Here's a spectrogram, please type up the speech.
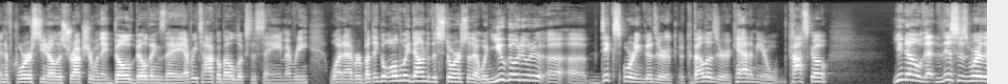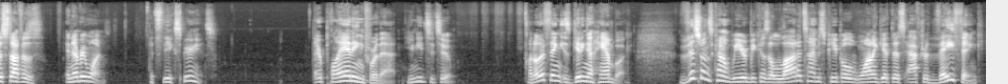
And of course, you know, the structure when they build buildings, they every Taco Bell looks the same, every whatever, but they go all the way down to the store so that when you go to a, a, a Dick's Sporting Goods or a Cabela's or Academy or Costco, you know that this is where this stuff is in every one. It's the experience. They're planning for that. You need to too. Another thing is getting a handbook. This one's kind of weird because a lot of times people want to get this after they think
